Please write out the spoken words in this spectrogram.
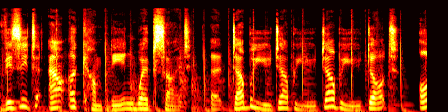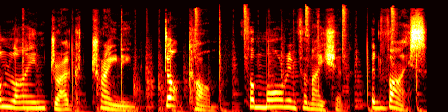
Visit our accompanying website at www.onlinedrugtraining.com for more information, advice,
